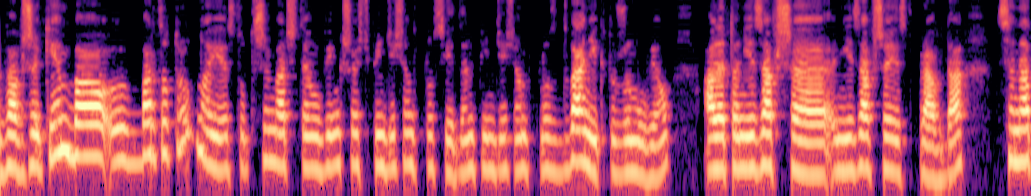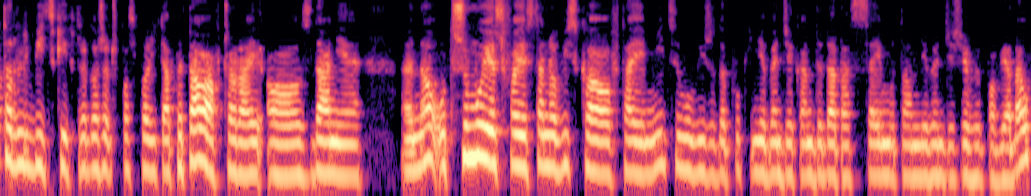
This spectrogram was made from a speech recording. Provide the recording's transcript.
Wawrzykiem, bo bardzo trudno jest utrzymać tę większość 50 plus 1, 50 plus 2, niektórzy mówią, ale to nie zawsze, nie zawsze jest prawda senator Libicki, którego Rzeczpospolita pytała wczoraj o zdanie, no, utrzymuje swoje stanowisko w tajemnicy, mówi, że dopóki nie będzie kandydata z Sejmu, to on nie będzie się wypowiadał.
